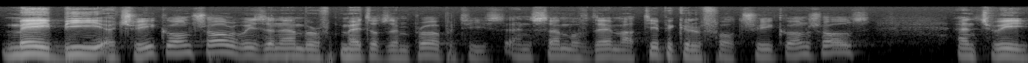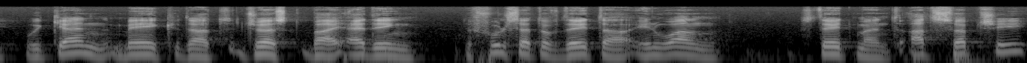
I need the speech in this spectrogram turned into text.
may be a tree control with a number of methods and properties. And some of them are typical for tree controls. And we, we can make that just by adding the full set of data in one statement at subtree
